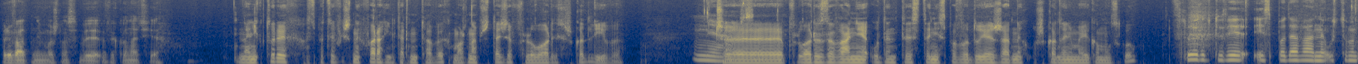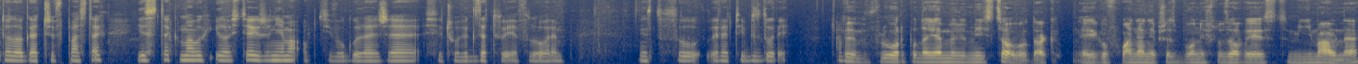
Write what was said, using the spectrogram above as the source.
prywatnie można sobie wykonać je. Na niektórych specyficznych forach internetowych można przeczytać, że fluor jest szkodliwy. Nie, Czy absolutnie. fluoryzowanie u dentysty nie spowoduje żadnych uszkodzeń mojego mózgu? Fluor, który jest podawany u stomatologa czy w pastach, jest w tak małych ilościach, że nie ma opcji w ogóle, że się człowiek zatruje fluorem. Więc to są raczej bzdury. My fluor podajemy miejscowo, tak? Jego wchłanianie przez błony śluzowe jest minimalne.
